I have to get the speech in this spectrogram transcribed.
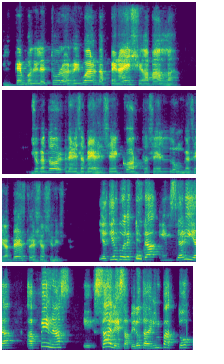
Il tempo di lettura riguarda appena esce la palla. Il giocatore deve sapere se è corta, se è lunga, se è a destra e se è a sinistra. Y el tiempo de lectura iniciaría apenas eh, sale esa pelota del impacto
